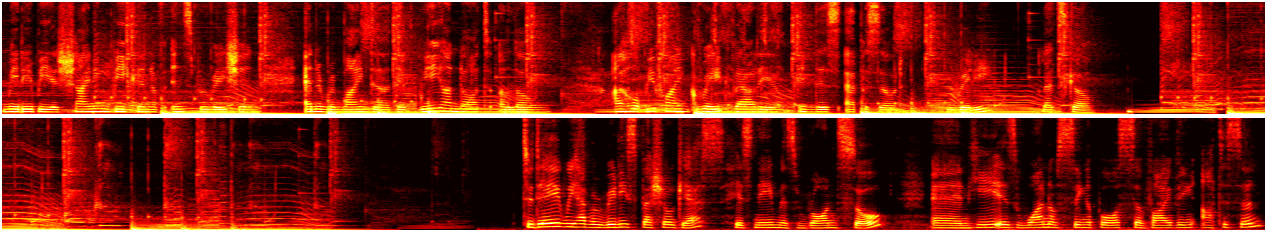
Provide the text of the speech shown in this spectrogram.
May they be a shining beacon of inspiration and a reminder that we are not alone. I hope you find great value in this episode. You ready? Let's go. Today we have a really special guest. His name is Ron Soh, and he is one of Singapore's surviving artisan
